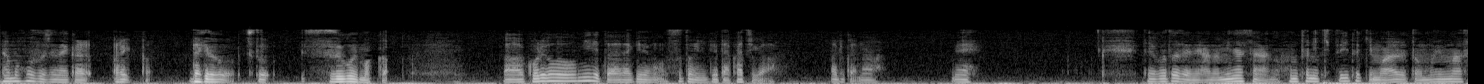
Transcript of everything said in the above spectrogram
生放送じゃないから、あれか。だけど、ちょっと、すごい真っ赤。あこれを見れただけでも外に出た価値があるかな。ね。ということでね、あの皆さん、あの本当にきつい時もあると思います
